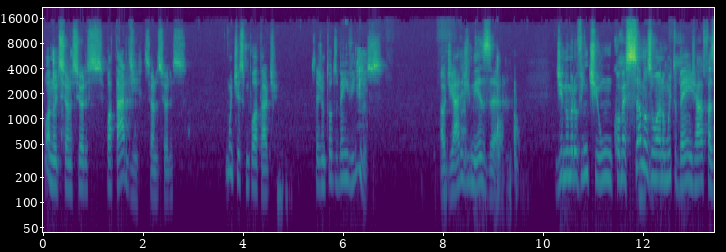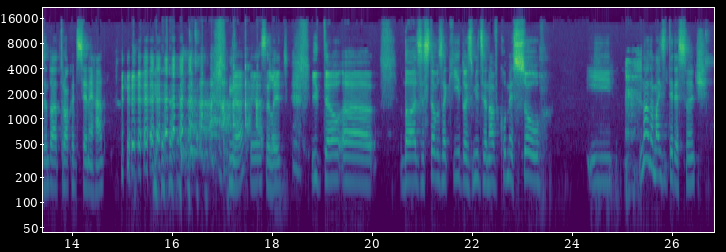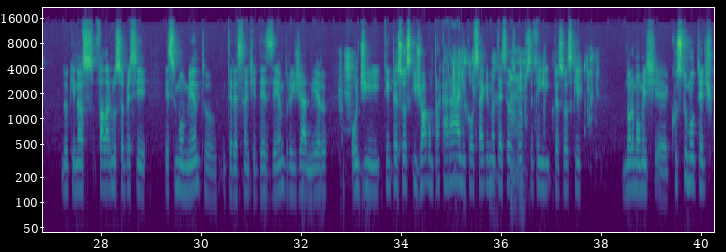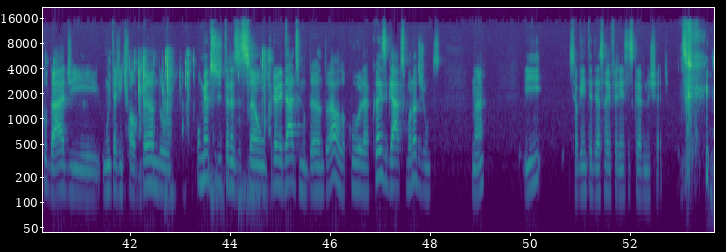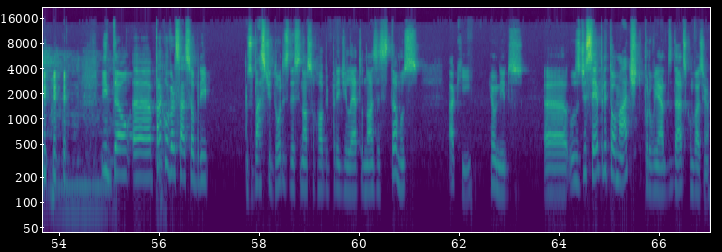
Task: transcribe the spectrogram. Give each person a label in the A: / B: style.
A: Boa noite, senhoras e senhores. Boa tarde, senhoras e senhores. Muitíssimo boa tarde. Sejam todos bem-vindos ao Diário de Mesa de número 21. Começamos o ano muito bem, já fazendo a troca de cena errada. né? Excelente. Então, uh, nós estamos aqui, 2019 começou e nada mais interessante do que nós falarmos sobre esse, esse momento interessante, dezembro e janeiro, onde tem pessoas que jogam pra caralho conseguem manter seus grupos, e tem pessoas que normalmente é, costumam ter dificuldade, muita gente faltando, momentos de transição, prioridades mudando, é uma loucura, cães e gatos morando juntos, né? E se alguém entender essa referência, escreve no chat. então, uh, ah, para conversar sobre os bastidores desse nosso hobby predileto, nós estamos aqui reunidos. Uh, os de sempre, Tomate, por um punhado de dados, como vai, senhor?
